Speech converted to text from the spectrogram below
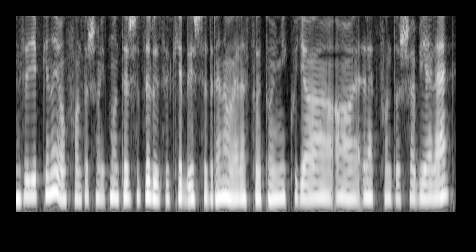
Ez egyébként nagyon fontos, amit mondtál, és az előző kérdésedre nem válaszoltam, hogy mik ugye a, a legfontosabb jelek,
